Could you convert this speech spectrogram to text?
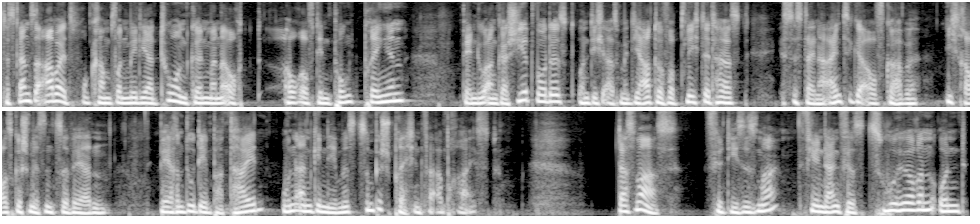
Das ganze Arbeitsprogramm von Mediatoren können man auch, auch auf den Punkt bringen, wenn du engagiert wurdest und dich als Mediator verpflichtet hast, ist es deine einzige Aufgabe, nicht rausgeschmissen zu werden, während du den Parteien Unangenehmes zum Besprechen verabreichst. Das war's für dieses Mal. Vielen Dank fürs Zuhören und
